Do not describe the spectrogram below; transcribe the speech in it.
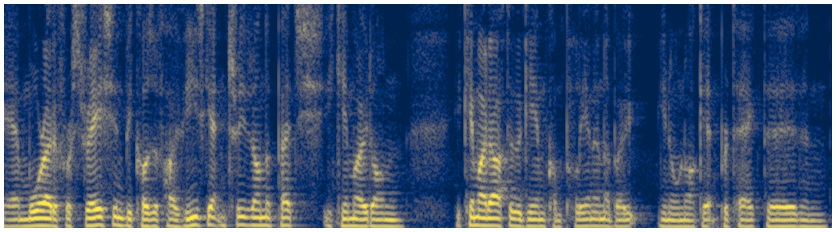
uh, more out of frustration because of how he's getting treated on the pitch. He came out on he came out after the game complaining about you know not getting protected and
